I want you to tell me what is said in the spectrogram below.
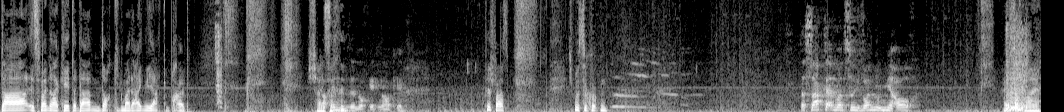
da ist meine Rakete dann doch gegen meine eigene Yacht geprallt. Scheiße. Da sind noch Gegner, okay. Viel Spaß. Ich musste gucken. Das sagt er immer zu Yvonne und mir auch. Rettet mal.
